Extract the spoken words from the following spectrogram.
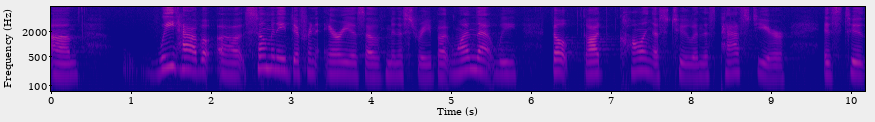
Um, we have uh, so many different areas of ministry, but one that we felt God calling us to in this past year is to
